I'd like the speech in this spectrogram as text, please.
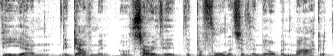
the um, the government, or sorry, the, the performance of the Melbourne market.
